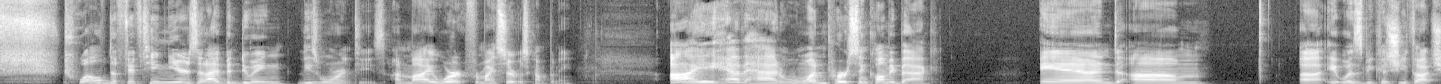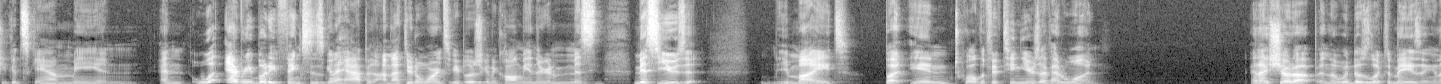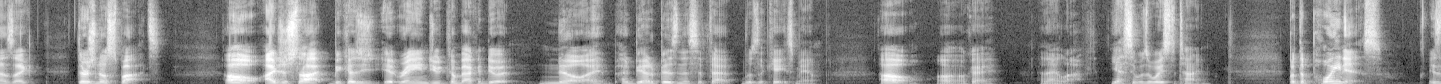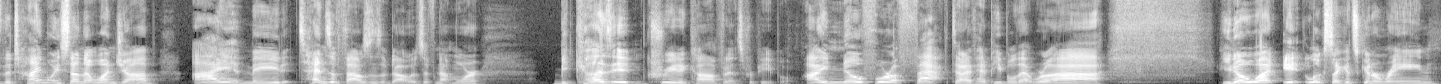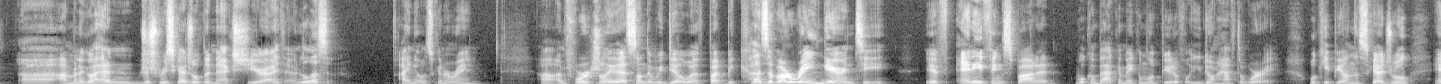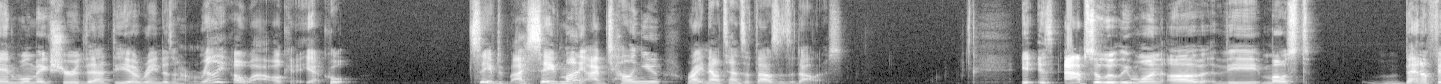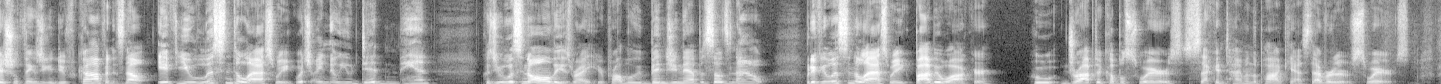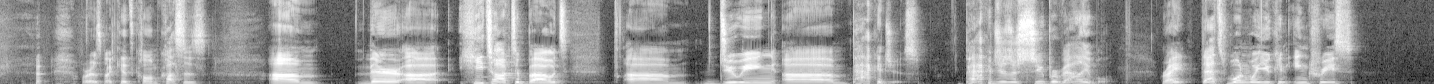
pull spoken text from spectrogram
12 to 15 years that I've been doing these warranties on my work for my service company, I have had one person call me back, and um, uh, it was because she thought she could scam me and and what everybody thinks is going to happen. I'm not doing a warranty. People are just going to call me and they're going to mis- misuse it. You might, but in 12 to 15 years, I've had one. And I showed up and the windows looked amazing. And I was like, there's no spots. Oh, I just thought because it rained, you'd come back and do it. No, I, would be out of business if that was the case, ma'am. Oh, oh, okay. And I left. Yes, it was a waste of time. But the point is, is the time wasted on that one job, I have made tens of thousands of dollars, if not more, because it created confidence for people. I know for a fact that I've had people that were, ah, you know what? It looks like it's going to rain. Uh, I'm going to go ahead and just reschedule the next year. I th- listen, I know it's going to rain. Uh, unfortunately, that's something we deal with. But because of our rain guarantee, if anything's spotted, we'll come back and make them look beautiful. You don't have to worry. We'll keep you on the schedule and we'll make sure that the uh, rain doesn't harm them. Really? Oh, wow. Okay. Yeah, cool. Saved. I saved money. I'm telling you right now, tens of thousands of dollars. It is absolutely one of the most beneficial things you can do for confidence. Now, if you listened to last week, which I know you did, man, because you listen to all these, right? You're probably binging the episodes now. But if you listened to last week, Bobby Walker, who dropped a couple swears, second time in the podcast ever, there swears, or as my kids call them, cusses. Um, there, uh, he talked about um, doing um, packages. Packages are super valuable, right? That's one way you can increase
